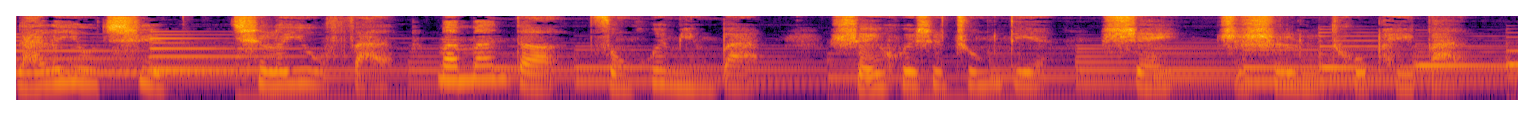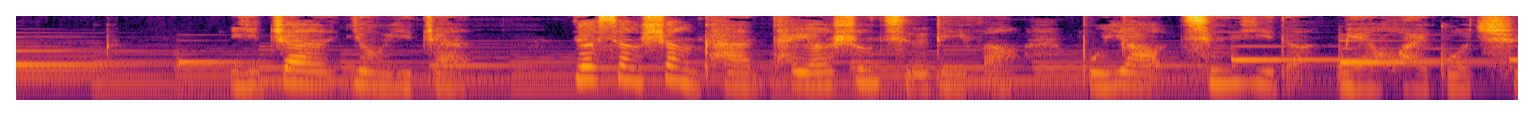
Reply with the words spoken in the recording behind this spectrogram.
来了又去，去了又返，慢慢的总会明白，谁会是终点，谁只是旅途陪伴。一站又一站。要向上看太阳升起的地方，不要轻易的缅怀过去。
